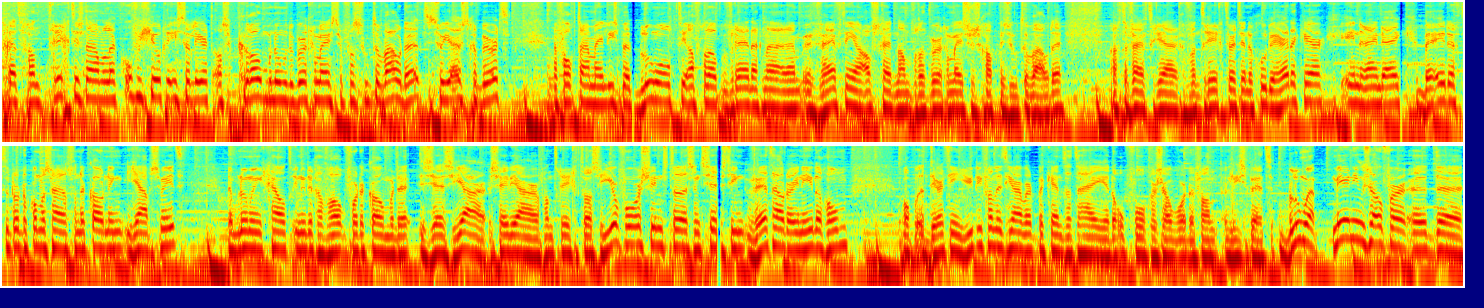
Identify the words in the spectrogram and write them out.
Fred van Tricht is namelijk officieel geïnstalleerd... als kroombenoemde burgemeester van Zoeterwoude. Het is zojuist gebeurd. Hij volgt daarmee Lisbeth Bloemen op... die afgelopen vrijdag na ruim 15 jaar afscheid nam... van het burgemeesterschap in Zoeterwoude. 58-jarige van Tricht werd in de Goede Herderkerk in Rijndijk... beëdigd door de commissaris van de Koning Jaap Smit. De bloeming geldt in ieder geval voor de komende zes jaar. CDA van Tricht was hiervoor sinds 2016 wethouder in Hillegom. Op 13 juli van dit jaar werd bekend dat hij de opvolger zou worden van Lisbeth Bloemen. Meer nieuws over eh, de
